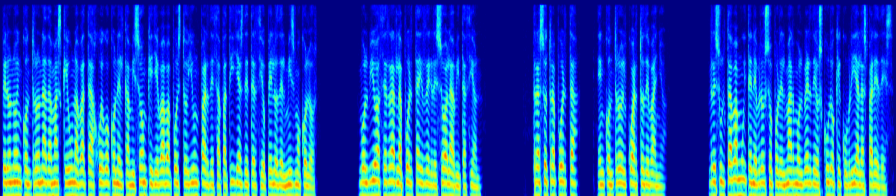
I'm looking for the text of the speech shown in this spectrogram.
pero no encontró nada más que una bata a juego con el camisón que llevaba puesto y un par de zapatillas de terciopelo del mismo color. Volvió a cerrar la puerta y regresó a la habitación. Tras otra puerta, encontró el cuarto de baño. Resultaba muy tenebroso por el mármol verde oscuro que cubría las paredes.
